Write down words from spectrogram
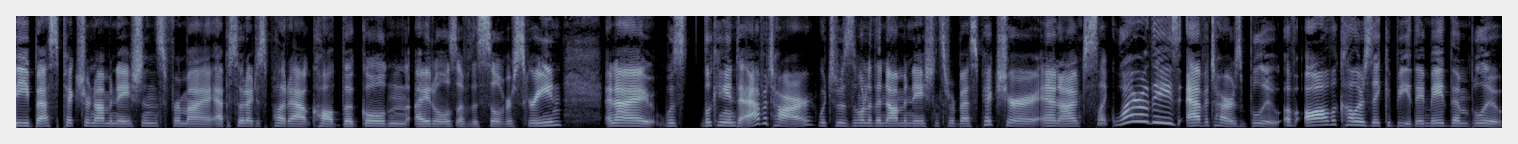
the Best Picture nominations for my episode I just put out called The Golden Idols of the Silver Screen. And I was looking into Avatar, which was one of the nominations for Best Picture. And I'm just like, why are these avatars blue? Of all the colors they could be, they made them blue.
